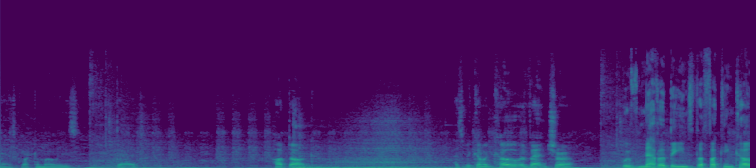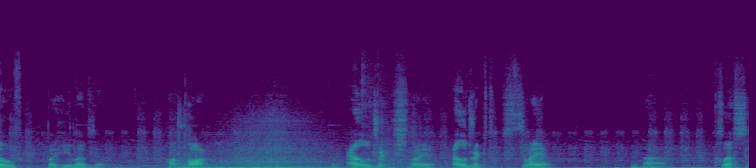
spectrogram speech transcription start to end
Yes, Guacamole's dead. Hot dog has become a cove adventurer. We've never been to the fucking cove, but he loves it. Hot pot. An Eldritch Slayer. Eldritch Slayer. Uh, plus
